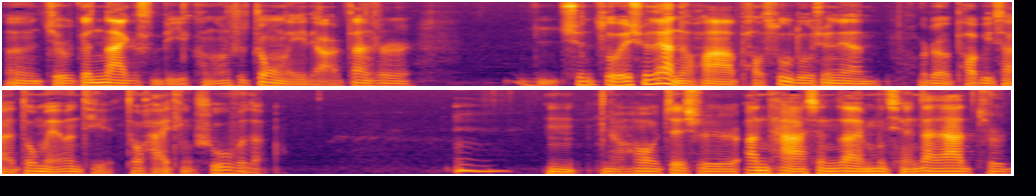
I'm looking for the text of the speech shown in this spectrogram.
嗯，就是跟 Next 比可能是重了一点，但是训作为训练的话，跑速度训练或者跑比赛都没问题，都还挺舒服的。嗯嗯，然后这是安踏现在目前大家就是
